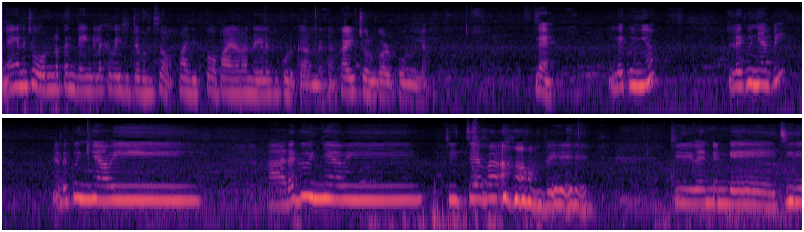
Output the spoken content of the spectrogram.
ഞാൻ ഇങ്ങനെ ചോറിന്റെ ഒപ്പം എന്തെങ്കിലുമൊക്കെ വെജിറ്റബിൾസോ പരിപ്പോ പയറോ എന്തെങ്കിലുമൊക്കെ കൊടുക്കാറുണ്ട് കേട്ടോ. കഴിച്ചോളും കുഴപ്പമൊന്നുമില്ല. അല്ലേ അല്ലേ കുഞ്ഞു? അല്ലേ കുഞ്ഞാപ്പി? അത് കുഞ്ഞാവി. ആട കുഞ്ഞാവി. അമ്പേ. ചിരി വന്നുണ്ടേ ചിരി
